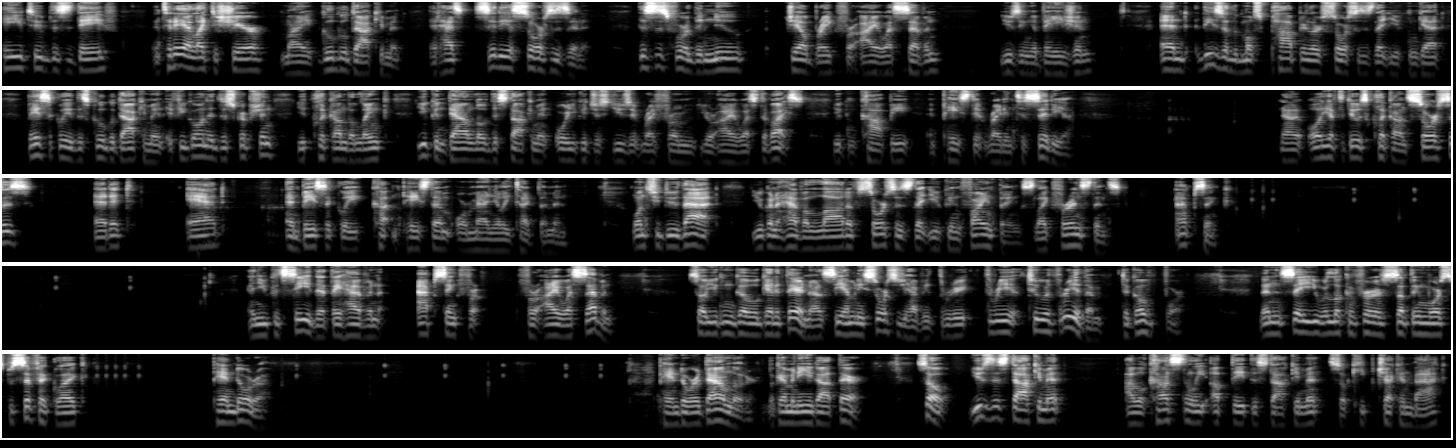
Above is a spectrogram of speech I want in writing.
Hey YouTube, this is Dave, and today I'd like to share my Google document. It has Cydia sources in it. This is for the new jailbreak for iOS 7 using evasion. And these are the most popular sources that you can get. Basically, this Google document, if you go in the description, you click on the link, you can download this document or you could just use it right from your iOS device. You can copy and paste it right into Cydia. Now, all you have to do is click on Sources, edit, add, and basically cut and paste them or manually type them in. Once you do that, you're going to have a lot of sources that you can find things. Like for instance, AppSync. And you can see that they have an AppSync for, for iOS 7. So you can go get it there. Now see how many sources you have. Three, three, two or three of them to go for. Then say you were looking for something more specific like Pandora. Pandora Downloader. Look how many you got there. So use this document. I will constantly update this document, so keep checking back.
